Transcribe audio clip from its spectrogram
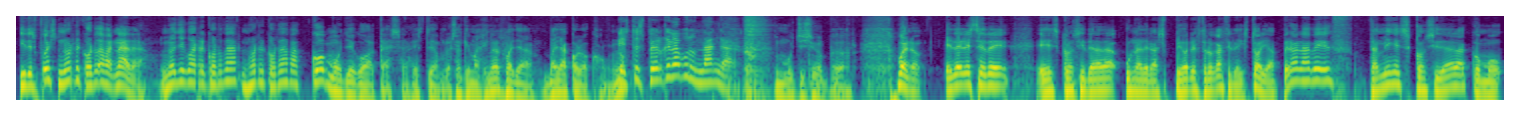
y después no recordaba nada. No llegó a recordar, no recordaba cómo llegó a casa este hombre. O sea que imaginaos, vaya, vaya colocón, ¿no? Esto es peor que la burundanga. Muchísimo peor. Bueno, el LSD es considerada una de las peores drogas de la historia, pero a la vez también es considerada como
